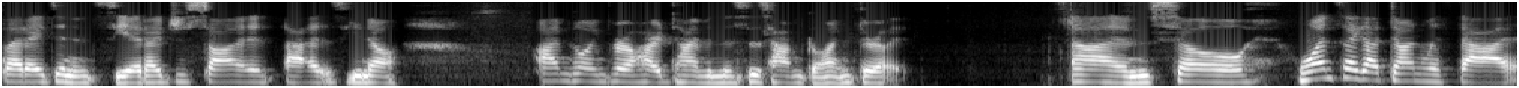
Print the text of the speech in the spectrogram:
But I didn't see it. I just saw it as, you know, I'm going through a hard time and this is how I'm going through it. Um, so once I got done with that,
